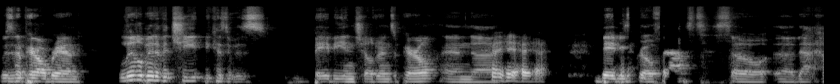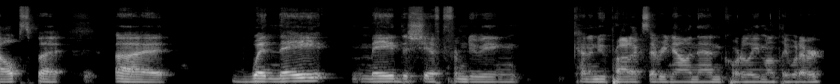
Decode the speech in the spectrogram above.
was an apparel brand a little bit of a cheat because it was baby and children's apparel, and uh, yeah, yeah. babies grow fast, so uh, that helps. But uh, when they made the shift from doing kind of new products every now and then, quarterly, monthly, whatever,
